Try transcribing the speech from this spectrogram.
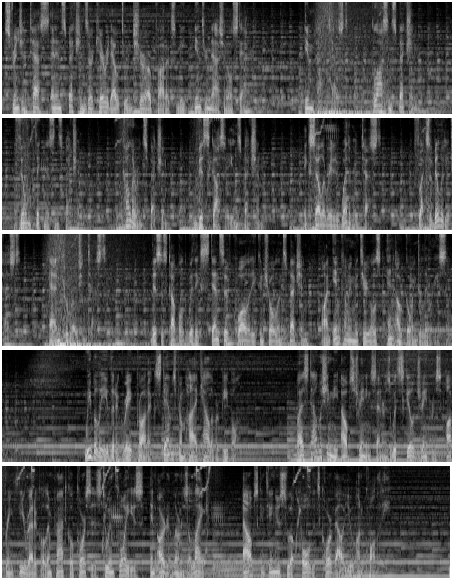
Stringent tests and inspections are carried out to ensure our products meet international standard. Impact test, gloss inspection, film thickness inspection, color inspection, viscosity inspection, accelerated weathering test, flexibility test, and corrosion test. This is coupled with extensive quality control inspection on incoming materials and outgoing deliveries. We believe that a great product stems from high caliber people. By establishing the Alps training centers with skilled trainers offering theoretical and practical courses to employees and ardent learners alike, Alps continues to uphold its core value on quality.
